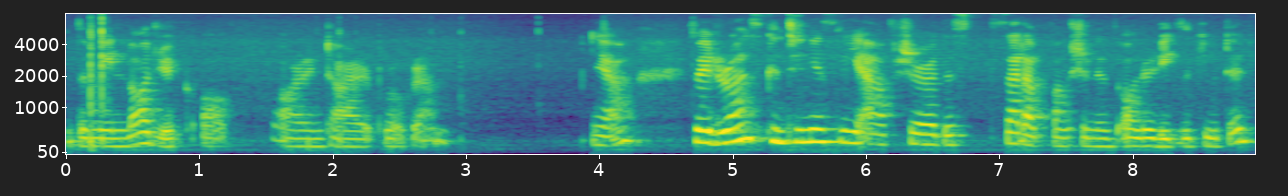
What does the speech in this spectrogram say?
the main logic of our entire program. Yeah, so it runs continuously after this setup function is already executed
